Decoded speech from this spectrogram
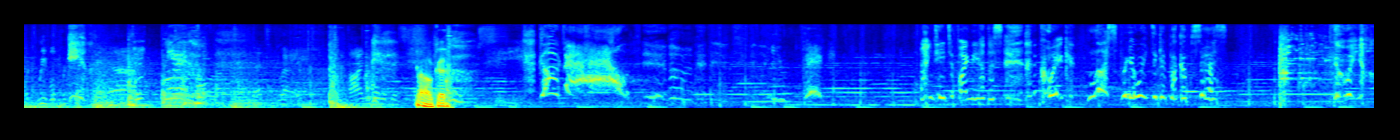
But we will protect her. Let's play. I'm good at this. Oh, good. Go to hell! You pig! I need to find the others. Quick! Must be a way to get back upstairs. No way out.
